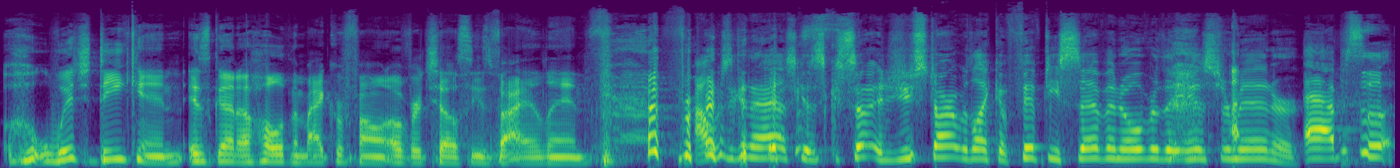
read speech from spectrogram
which deacon is going to hold the microphone over Chelsea's violin. I was going to ask, is, so, did you start with like a 57 over the instrument or? Absolutely.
